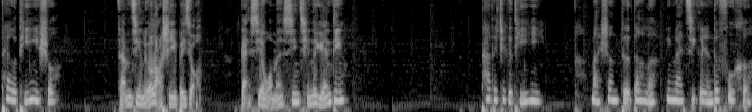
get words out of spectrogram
他又提议说：“咱们敬刘老师一杯酒，感谢我们辛勤的园丁。”他的这个提议，马上得到了另外几个人的附和。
